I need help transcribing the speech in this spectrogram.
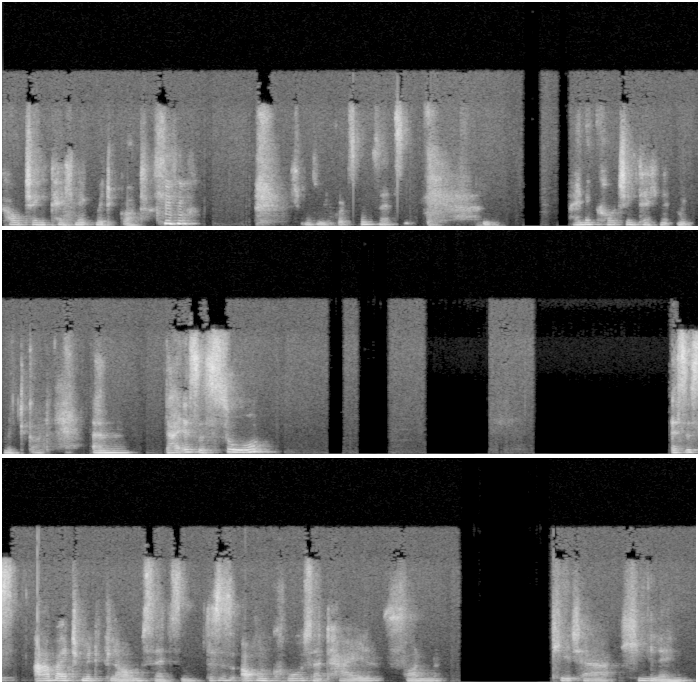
Coaching-Technik mit Gott. ich muss mich kurz umsetzen. Eine Coaching-Technik mit, mit Gott. Ähm, da ist es so, es ist Arbeit mit Glaubenssätzen. Das ist auch ein großer Teil von Theta Healing,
